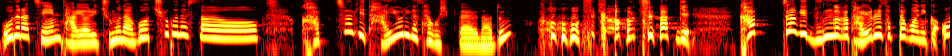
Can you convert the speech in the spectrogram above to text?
오늘 아침 다이어리 주문하고 출근했어요. 갑자기 다이어리가 사고 싶다요, 나도? 갑자기, 갑자기 누군가가 다이어리를 샀다고 하니까, 어,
